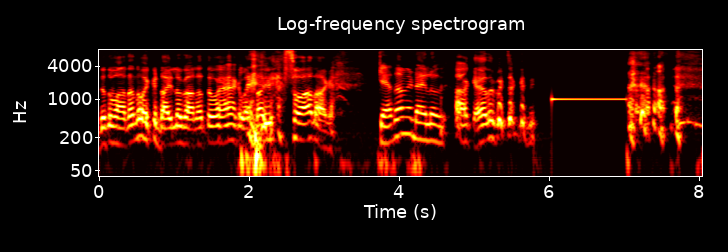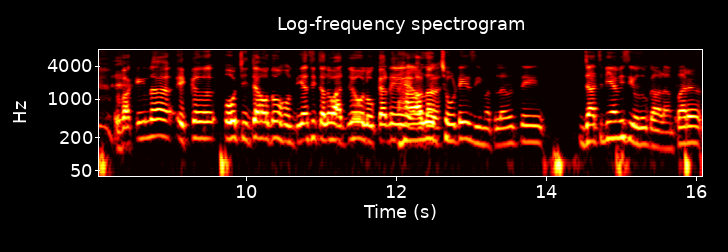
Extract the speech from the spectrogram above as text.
ਜਦੋਂ ਆਉਂਦਾ ਨਾ ਉਹ ਇੱਕ ਡਾਇਲੋਗ ਆਣਾ ਤਾਂ ਐ ਲੱਗਦਾ ਵੀ ਸਵਾਦ ਆ ਗਿਆ। ਕਹਿਦਾ ਮੈਂ ਡਾਇਲੋਗ ਆ ਕਹਿ ਦੋ ਕੋਈ ਚੱਕਰ ਨਹੀਂ। ਬਾਕੀ ਨਾ ਇੱਕ ਉਹ ਚੀਜ਼ਾਂ ਉਦੋਂ ਹੁੰਦੀਆਂ ਸੀ ਚਲੋ ਅੱਜ ਉਹ ਲੋਕਾਂ ਨੇ ਹਾਂ ਉਦੋਂ ਆਪਦਾ- ਛੋਟੇ ਸੀ ਮਤਲਬ ਤੇ ਜੱਚਦੀਆਂ ਵੀ ਸੀ ਉਦੋਂ ਗਾਲਾਂ ਪਰ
